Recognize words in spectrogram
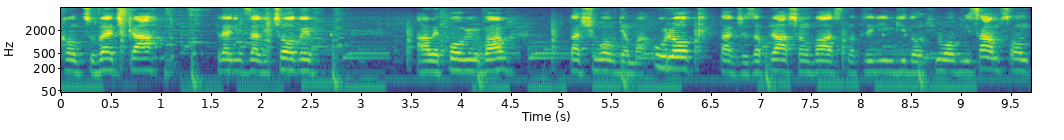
końcóweczka, trening zaliczony, ale powiem Wam, ta siłownia ma urok, także zapraszam Was na treningi do siłowni Samson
